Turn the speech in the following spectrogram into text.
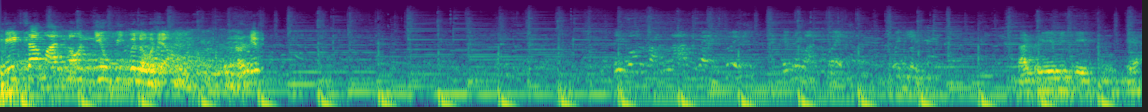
Meet some unknown new people over here. If- That really came through, yes.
